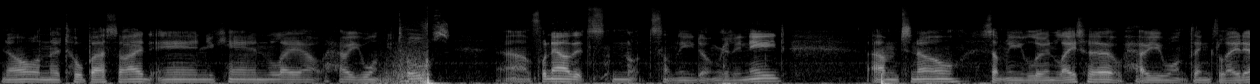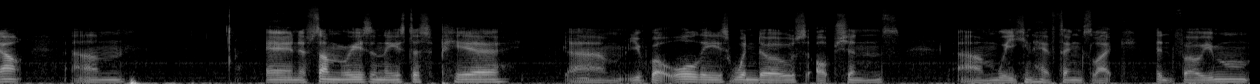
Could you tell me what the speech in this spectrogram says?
you know, on the toolbar side, and you can lay out how you want your tools. Um, for now, that's not something you don't really need um, to know. Something you learn later of how you want things laid out. Um, and if some reason these disappear, um, you've got all these Windows options um, where you can have things like info. You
